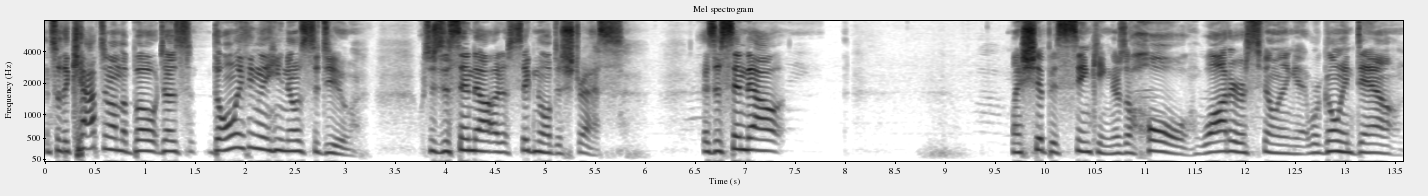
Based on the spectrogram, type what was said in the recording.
And so the captain on the boat does the only thing that he knows to do, which is to send out a signal of distress, is to send out my ship is sinking. There's a hole. Water is filling it. We're going down.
